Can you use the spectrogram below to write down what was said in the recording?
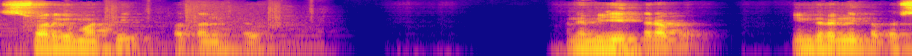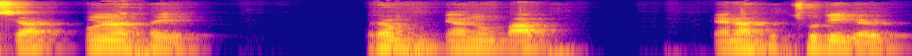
સ્વર્ગમાંથી પતન થયું. અને બીજી તરફ ઇન્દ્રની તપસ્યા પૂર્ણ થઈ. બ્રહ્મહત્યાનું પાપ તેનાથી છૂટી ગયું.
